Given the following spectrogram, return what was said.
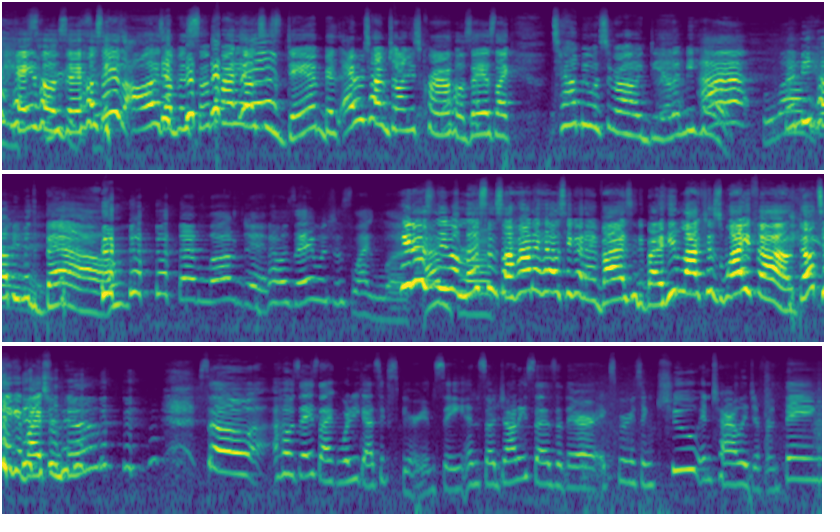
I hate Jose. Jose is always up in somebody else's damn business. Every time Johnny's crying, Jose is like, "Tell me what's wrong, dear. Let me help. Let me help you with it. Bao." I loved it. Jose was just like, look. He doesn't I'm even drunk. listen, so how the hell is he gonna advise anybody? He locked his wife out. Don't take advice from him. So Jose's like, "What are you guys experiencing?" And so Johnny says that they're experiencing two entirely different things.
